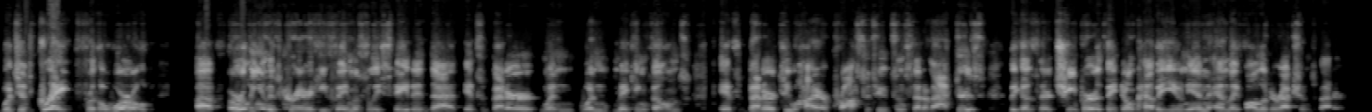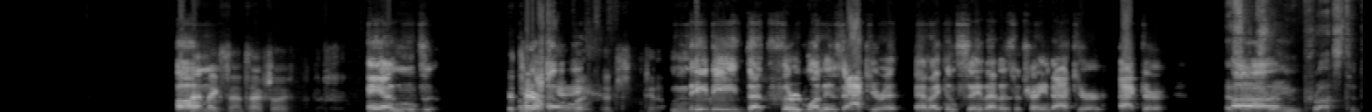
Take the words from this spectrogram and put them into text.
which is great for the world. Uh, early in his career, he famously stated that it's better when when making films, it's better to hire prostitutes instead of actors because they're cheaper, they don't have a union, and they follow directions better. that Um, makes sense, actually. and It's terrible, Wow. but it's you know. maybe that third one is accurate, and I can say that as a trained actor. Actor, As a Uh, trained prostitute.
